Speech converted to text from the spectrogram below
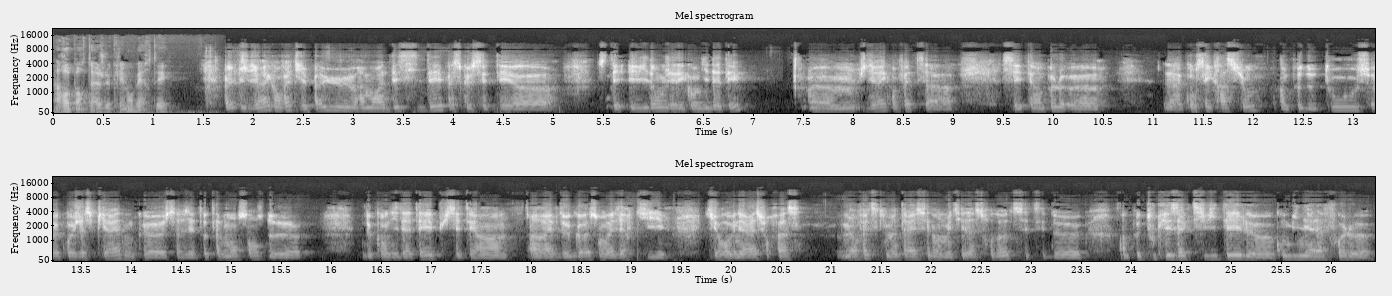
Un reportage de Clément Berthet. Je dirais qu'en fait, j'ai pas eu vraiment à décider parce que c'était euh, évident que j'allais candidater. Euh, je dirais qu'en fait, ça c'était un peu le, euh, la consécration un peu de tout ce à quoi j'aspirais. Donc euh, ça faisait totalement sens de, de candidater. Et puis c'était un, un, rêve de gosse, on va dire, qui, qui revenait à la surface. Mais en fait, ce qui m'intéressait dans le métier d'astronaute, c'était de un peu toutes les activités, le, combiner à la fois le,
